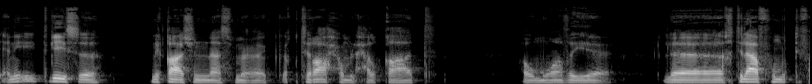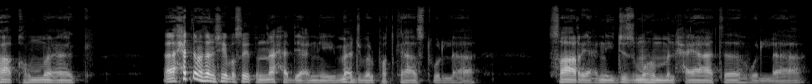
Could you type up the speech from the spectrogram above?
يعني تقيسه نقاش الناس معك اقتراحهم الحلقات أو مواضيع لاختلافهم واتفاقهم معك. آه، حتى مثلا شيء بسيط ان أحد يعني معجب البودكاست ولا صار يعني جزء مهم من حياته ولا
